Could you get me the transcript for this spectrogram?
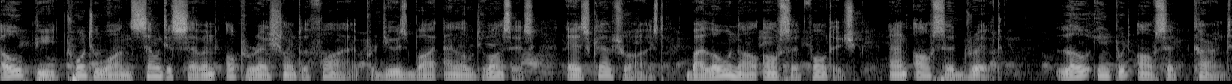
OP2177 operational amplifier produced by Analog Devices is characterized by low null offset voltage and offset drift, low input offset current,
